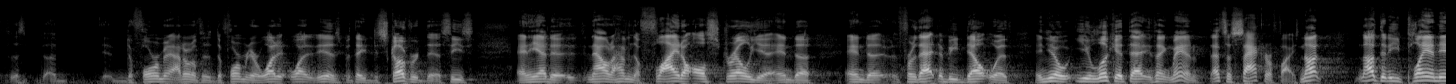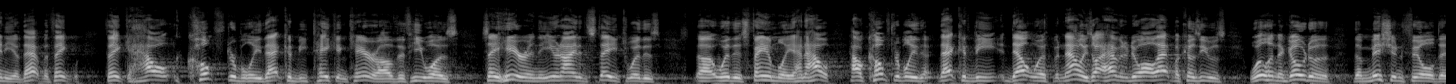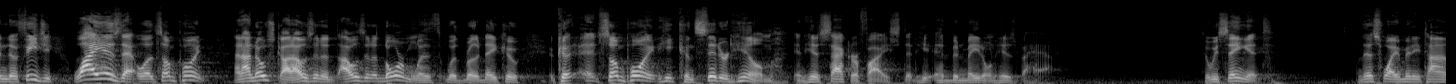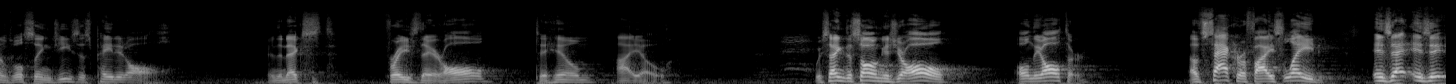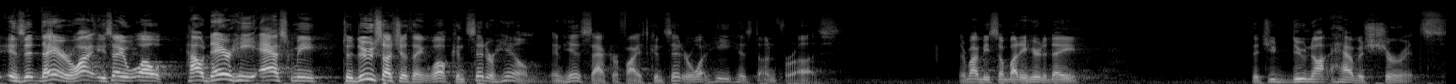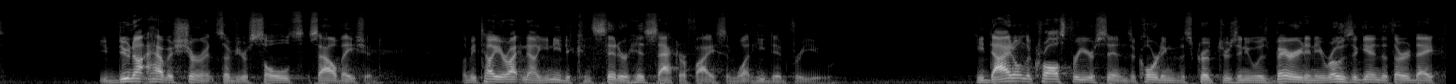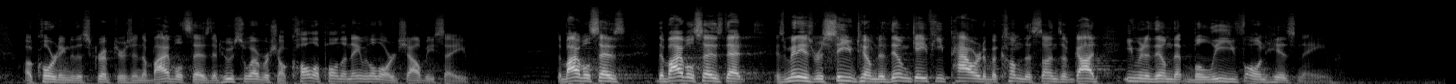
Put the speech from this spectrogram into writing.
deformity. I don't know if it's deformity or what it, what it is, but they discovered this. He's and he had to now having to fly to Australia and uh, and uh, for that to be dealt with. And you know, you look at that and you think, man, that's a sacrifice. Not not that he planned any of that, but think think how comfortably that could be taken care of if he was, say, here in the United States with his uh, with his family and how, how comfortably that, that could be dealt with. But now he's having to do all that because he was willing to go to the mission field and to Fiji. Why is that? Well, at some point, and I know Scott, I was in a, I was in a dorm with, with Brother Deku. At some point, he considered him and his sacrifice that he had been made on his behalf. So we sing it this way many times. We'll sing, Jesus paid it all. And the next phrase there, all to him I owe. We sang the song as you're all on the altar of sacrifice laid. Is, that, is, it, is it there? Why? You say, well, how dare he ask me to do such a thing? Well, consider him and his sacrifice. Consider what he has done for us. There might be somebody here today that you do not have assurance. You do not have assurance of your soul's salvation. Let me tell you right now, you need to consider his sacrifice and what he did for you. He died on the cross for your sins according to the scriptures, and he was buried, and he rose again the third day according to the scriptures. And the Bible says that whosoever shall call upon the name of the Lord shall be saved. The Bible says, the Bible says that as many as received him, to them gave he power to become the sons of God, even to them that believe on his name.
